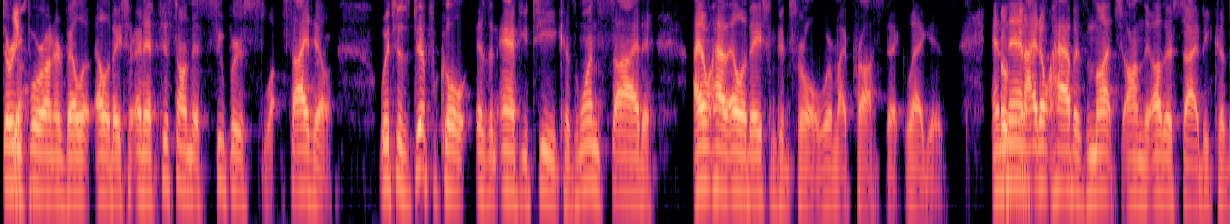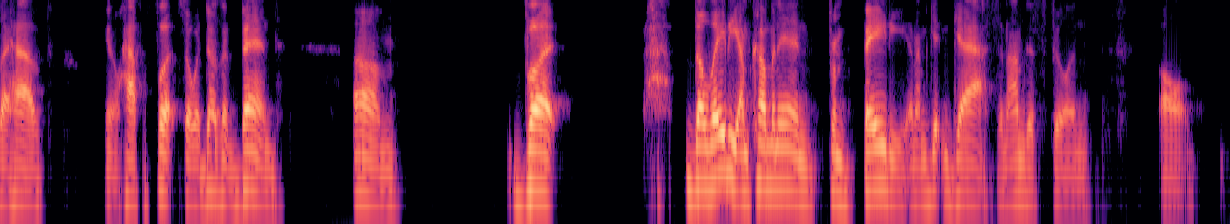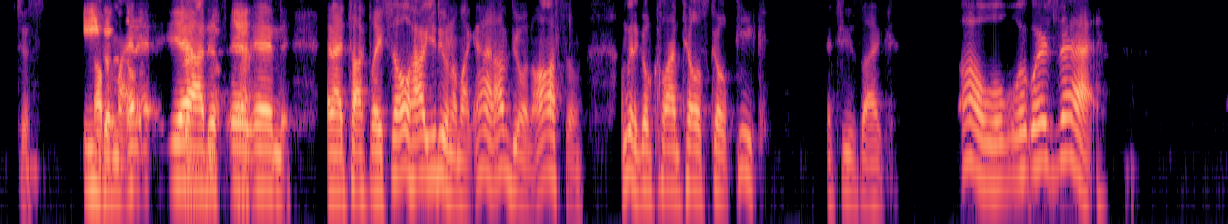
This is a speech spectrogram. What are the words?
3,400 ele- elevation, and it's just on this super sl- side hill, which is difficult as an amputee because one side I don't have elevation control where my prosthetic leg is, and then I don't have as much on the other side because I have, you know, half a foot, so it doesn't bend. Um, but the lady i'm coming in from beatty and i'm getting gas and i'm just feeling all just Ego. my, and- yeah Sure. just and, and and i talked to lady so how are you doing? I'm like man i'm doing awesome. I'm gonna go climb telescope peak. And she's like oh well wh- where's that?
